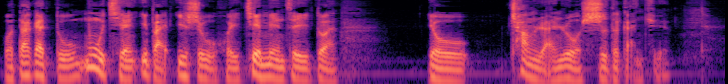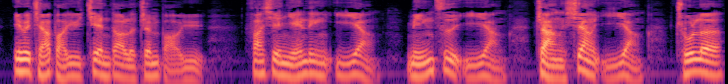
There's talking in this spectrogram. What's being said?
我大概读目前一百一十五回见面这一段，有怅然若失的感觉。因为贾宝玉见到了甄宝玉，发现年龄一样，名字一样，长相一样，除了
